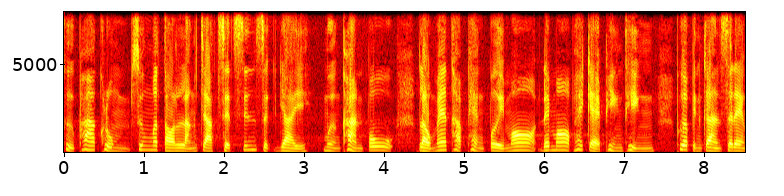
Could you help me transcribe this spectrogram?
คือผ้าคลุม ซึ่งเมื่อตอนหลังจากเสร็จสิ้นศึกใหญ่ เมืองขานปู้ เหล่าแม่ทัพแห่งเปยหม้อได้มอบให้แก่พิงถิง เพื่อเป็นการแสดง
